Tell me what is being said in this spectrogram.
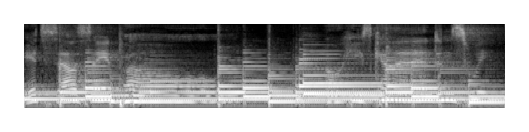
it's South St. Paul. Oh, he's kind and sweet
